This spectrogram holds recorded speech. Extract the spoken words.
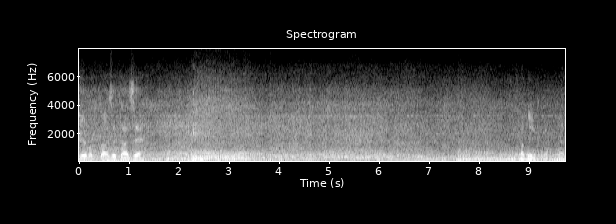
Bahçeye bak taze taze. Kadayıf katmer.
